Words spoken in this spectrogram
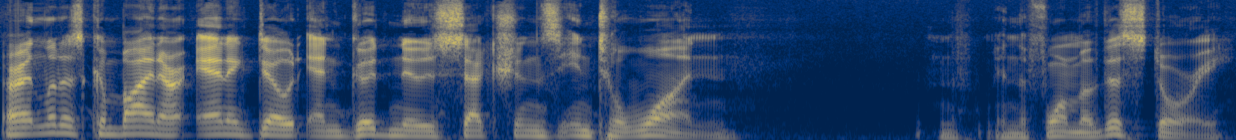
All right, let us combine our anecdote and good news sections into one in the form of this story.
